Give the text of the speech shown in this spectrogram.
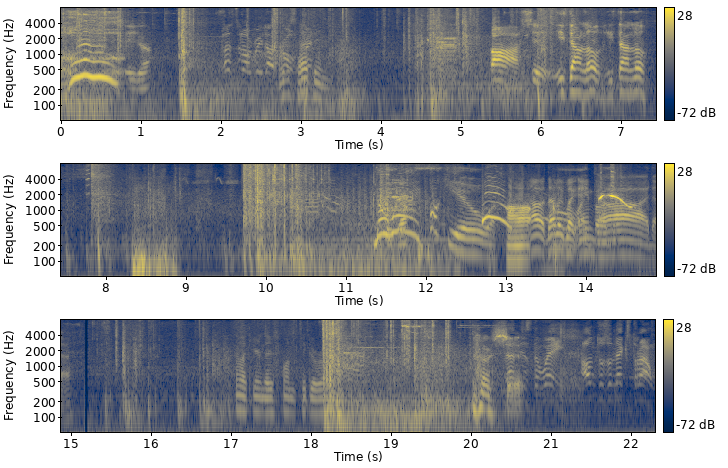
There you go. Personal radar What just happened? Ah, shit. He's down low. He's down low. No way! Fuck you! Uh, Oh, that looked like oh my aimbot. God. I feel like you're in there just want to take a run. Oh shit. is the way. On to the next round.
